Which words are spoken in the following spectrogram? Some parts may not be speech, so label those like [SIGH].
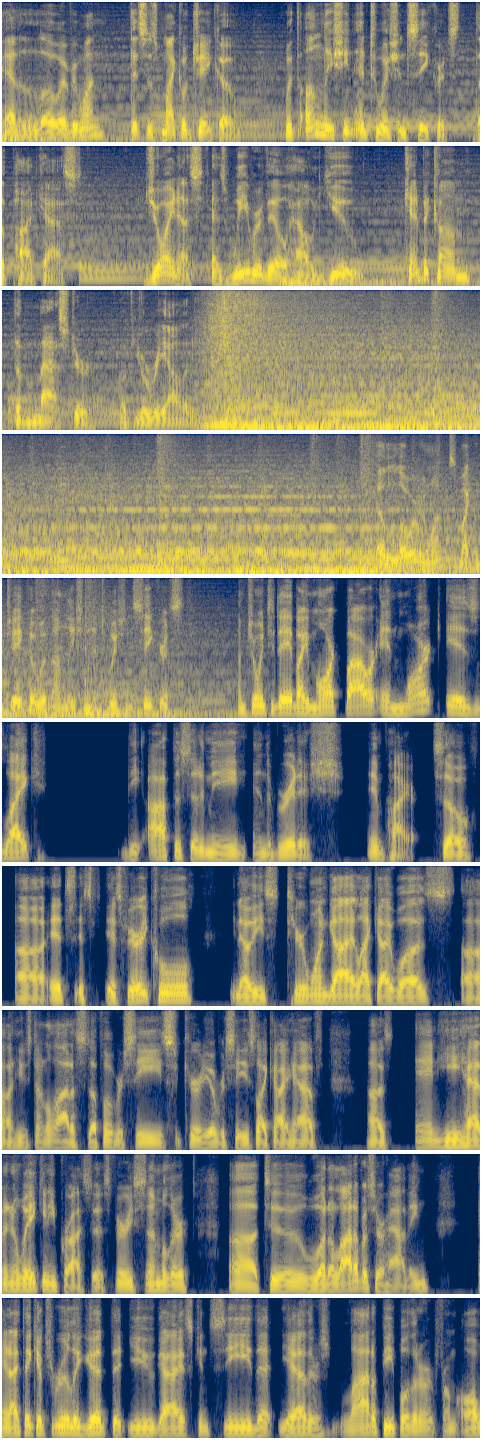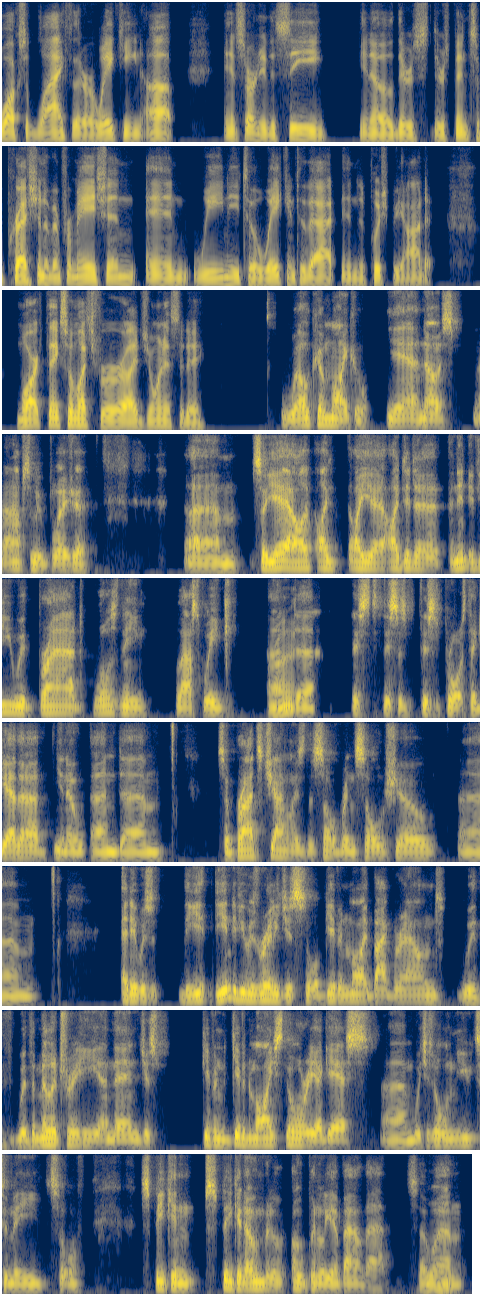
Hello, everyone. This is Michael Jaco with Unleashing Intuition Secrets, the podcast. Join us as we reveal how you can become the master of your reality. Hello, everyone. It's Michael Jaco with Unleashing Intuition Secrets. I'm joined today by Mark Bauer, and Mark is like the opposite of me in the British Empire. So uh, it's it's it's very cool. You know, he's tier one guy like I was. Uh, he's done a lot of stuff overseas, security overseas, like I have, uh, and he had an awakening process very similar uh, to what a lot of us are having. And I think it's really good that you guys can see that, yeah, there's a lot of people that are from all walks of life that are waking up and starting to see you know there's there's been suppression of information and we need to awaken to that and to push beyond it mark thanks so much for uh, joining us today. Welcome michael. Yeah no it's an absolute pleasure. Um, so yeah i i I, uh, I did a, an interview with brad Wozny last week and right. uh, this this is this is brought us together you know and um, so brad's channel is the sovereign soul show. Um, and it was the the interview was really just sort of giving my background with with the military and then just given given my story i guess um, which is all new to me sort of speaking speaking open, openly about that so mm-hmm. um,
